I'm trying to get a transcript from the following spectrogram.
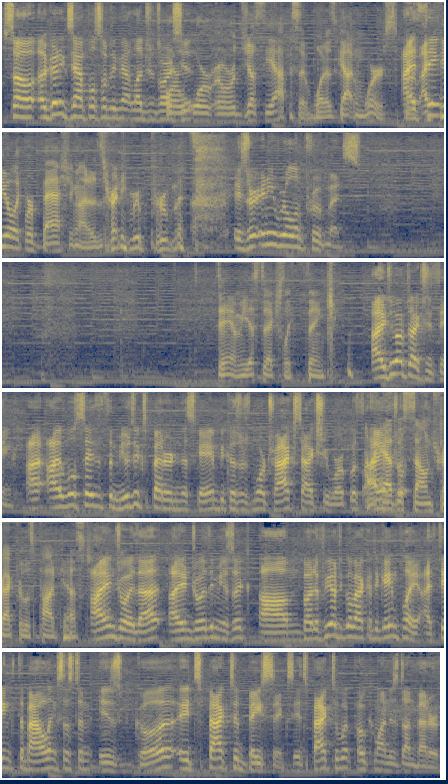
So a good example, something that Legends Or, Arceus or, or just the opposite? What has gotten worse? I But I, feel like we're bashing on it. Is there any improvements? is there any real improvements? Damn, he has to actually think. I do have to actually think. I, I will say that the music's better in this game because there's more tracks to actually work with. I, have enjoy- the soundtrack for this podcast. I enjoy that. I enjoy the music. Um, but if we have to go back into gameplay, I think the battling system is good. It's back to basics. It's back to what Pokemon has done better.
